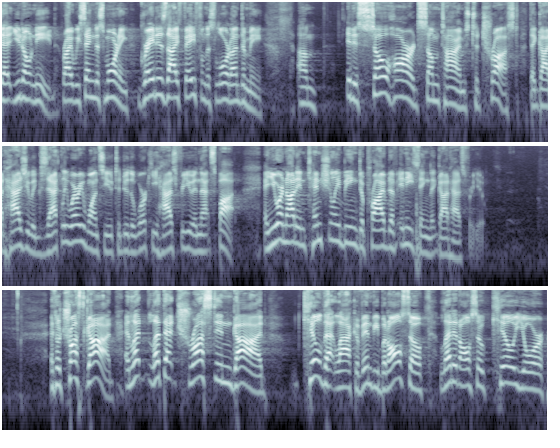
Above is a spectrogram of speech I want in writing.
that you don't need, right? We sang this morning, Great is thy faithfulness, Lord, unto me. Um, it is so hard sometimes to trust that God has you exactly where He wants you to do the work He has for you in that spot. And you are not intentionally being deprived of anything that God has for you. And so trust God and let, let that trust in God kill that lack of envy, but also let it also kill your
